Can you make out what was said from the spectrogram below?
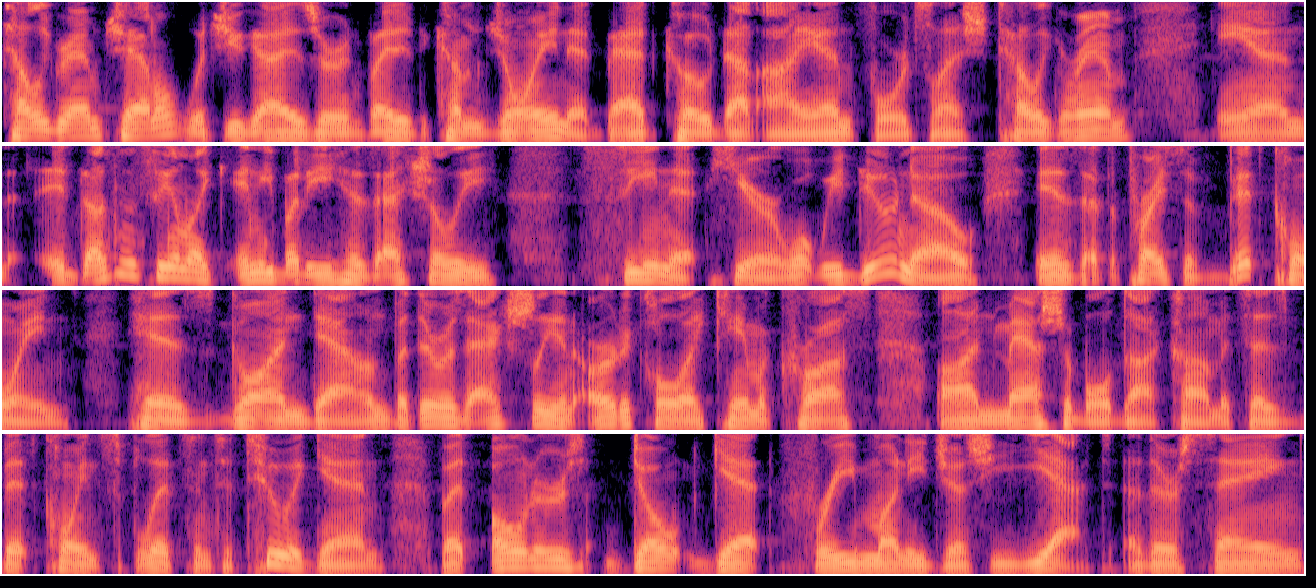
Telegram channel, which you guys are invited to come join at badco.in forward slash Telegram. And it doesn't seem like anybody has actually seen it here. What we do know is that the price of Bitcoin has gone down, but there was actually an article I came across on Mashable.com. It says Bitcoin splits into two again, but owners don't get free money just yet. They're saying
